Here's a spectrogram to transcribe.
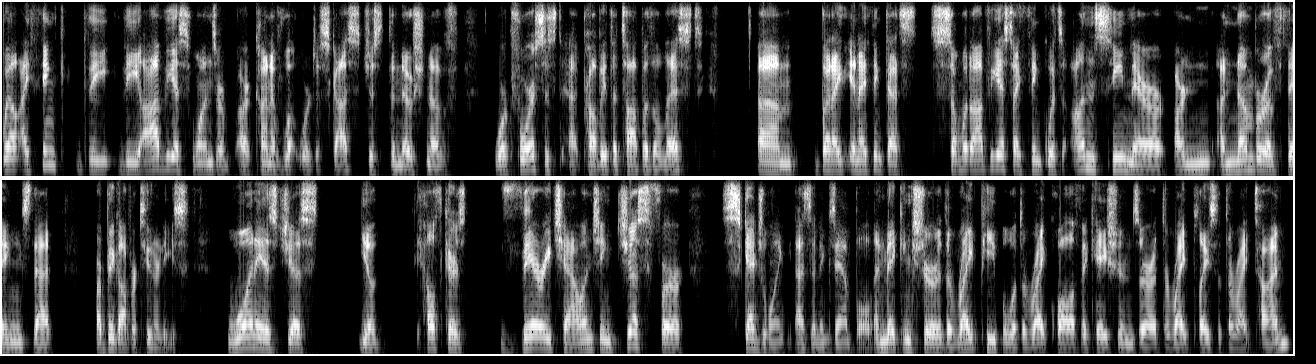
Well, I think the the obvious ones are are kind of what were discussed. Just the notion of workforce is probably at the top of the list. Um, but I and I think that's somewhat obvious. I think what's unseen there are, are a number of things that are big opportunities. One is just you know healthcare is very challenging just for scheduling as an example and making sure the right people with the right qualifications are at the right place at the right time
